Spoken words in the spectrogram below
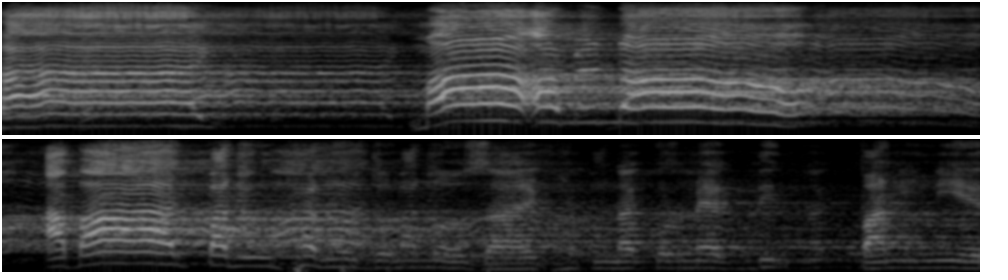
ভাই, মা আমেনা আবার পানি উঠানোর জন্য যায়। ঘটনাক্রমে একদিন পানি নিয়ে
